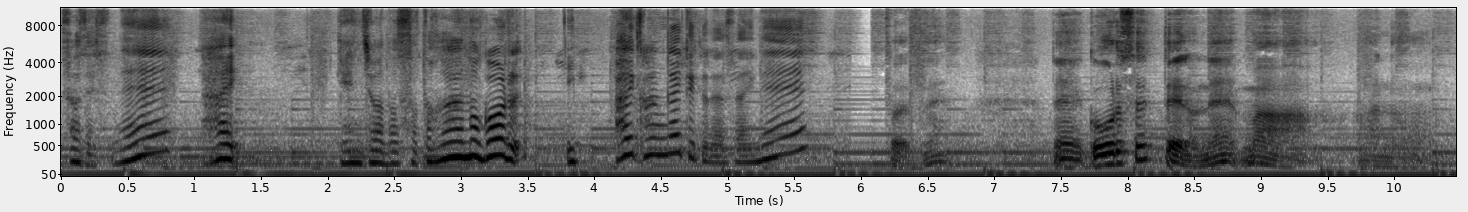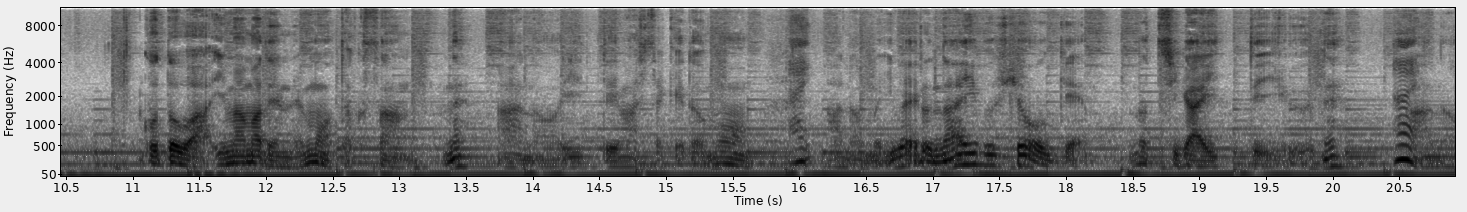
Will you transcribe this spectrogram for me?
そうですね。はい。現状の外側のゴールいっぱい考えてくださいね。そうですね。でゴール設定のねまああのことは今まででもたくさんねあの言っていましたけどもはい。あのいわゆる内部表現の違いっていうね、はい。あの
